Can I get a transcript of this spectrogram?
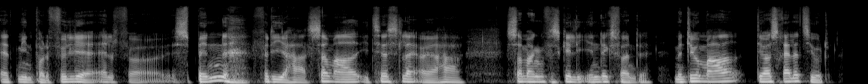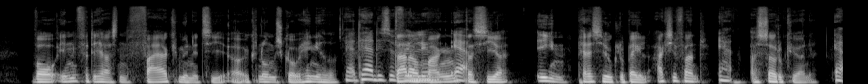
at min portefølje er alt for spændende, fordi jeg har så meget i Tesla, og jeg har så mange forskellige indeksfonde. Men det er jo meget, det er også relativt, hvor inden for det her sådan fire community og økonomisk uafhængighed, Ja, det er det der er der jo mange, ja. der siger, en passiv global aktiefond, Ja. og så er du kørende. Ja.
